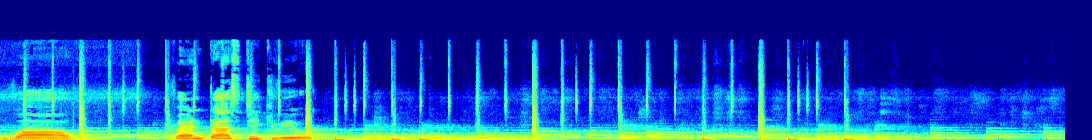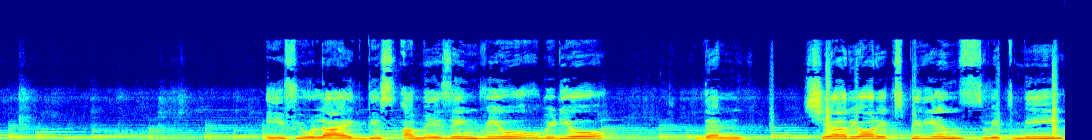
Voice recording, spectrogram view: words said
Wow, fantastic view. If you like this amazing view video, then share your experience with me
